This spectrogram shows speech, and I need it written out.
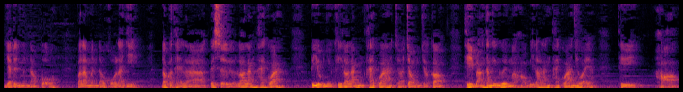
gia đình mình đau khổ và làm mình đau khổ là gì? Đó có thể là cái sự lo lắng thái quá. Ví dụ như khi lo lắng thái quá cho chồng cho con thì bản thân cái người mà họ bị lo lắng thái quá như vậy á thì họ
